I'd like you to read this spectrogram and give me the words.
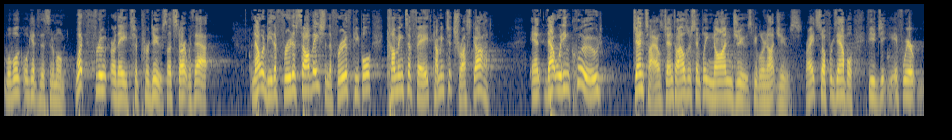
well, well, we'll get to this in a moment. What fruit are they to produce? Let's start with that. And that would be the fruit of salvation, the fruit of people coming to faith, coming to trust God. And that would include Gentiles. Gentiles are simply non-Jews. People are not Jews, right? So for example, if you, if we're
